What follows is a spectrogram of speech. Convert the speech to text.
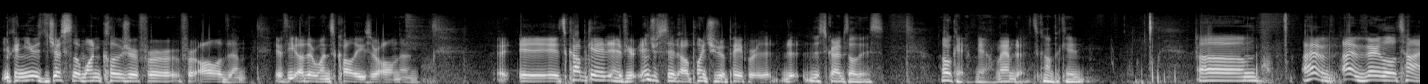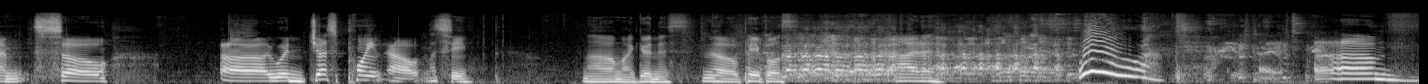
you can use just the one closure for, for all of them if the other one's callees are all known. It's complicated, and if you're interested, I'll point you to a paper that describes all this. Okay, yeah, Lambda, it's complicated. Um, I, have, I have very little time, so uh, I would just point out, let's see. Oh my goodness, no, papers. woo! Um,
